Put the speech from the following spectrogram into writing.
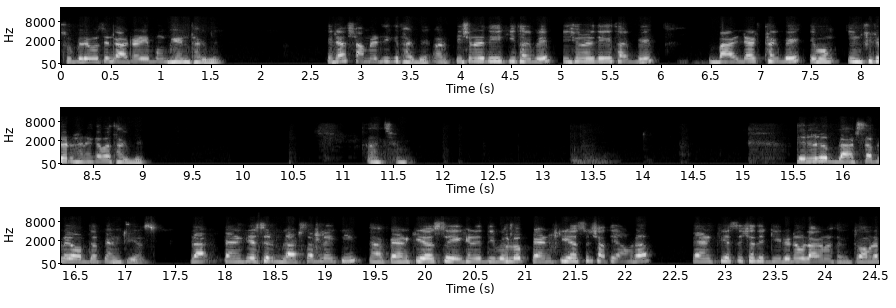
superior mesentery artery এবং ভেন থাকবে। এটা সামনের দিকে থাকবে। আর পিছনের দিকে কি থাকবে? পিছনের দিকে থাকবে বাইলডাক্ট থাকবে এবং ইনফিরিয়র ভেনাকাভা থাকবে। আচ্ছা। দেন হলো blood supply of the pancreas প্যানক্রিয়াসের ব্লাড সাপ্লাই কি? প্যানক্রিয়াসে এখানে দিবে হলো প্যানক্রিয়াসের সাথে আমরা প্যানক্রিয়াসের সাথে ডিউডেনাল লাগানো থাকে। তো আমরা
